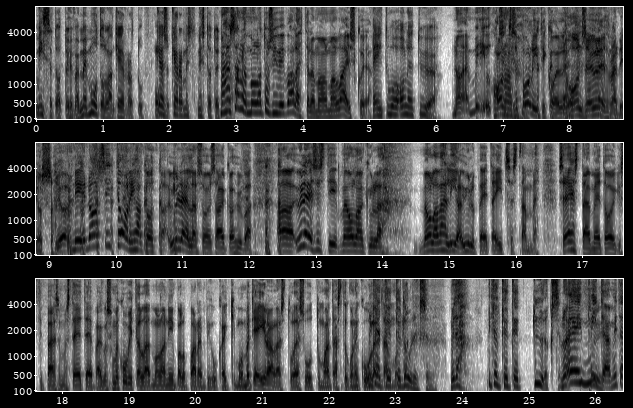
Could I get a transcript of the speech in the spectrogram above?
missä te olette hyvä. Me muut ollaan kerrottu. Kes, kerro, mistä, mistä te olette Mähän hyvä. sanoin, että me ollaan tosi hyvin valehtelemaan ollaan laiskoja. Ei tuo ole työ. No onhan se poliitikoille. No on se yleisradiossa. Joo, niin no sitten on ihan totta. Ylellä se olisi aika hyvä. Uh, yleisesti me ollaan kyllä, me ollaan vähän liian ylpeitä itsestämme. Se estää meitä oikeasti pääsemästä eteenpäin, koska me kuvitellaan, että me ollaan niin paljon parempi kuin kaikki muu. Mä tiedän, iranilaiset tulee suuttumaan tästä, kun ne kuulee Mitä tämän, mutta... Mitä? Mitä te teette työksenne? No ei mitään. Mitä,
